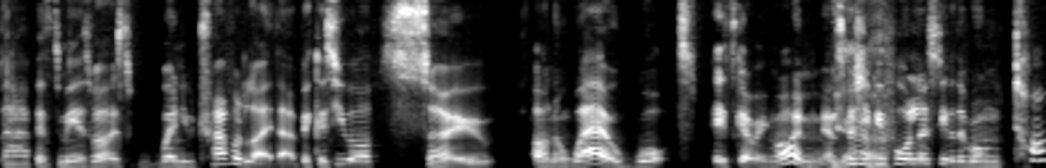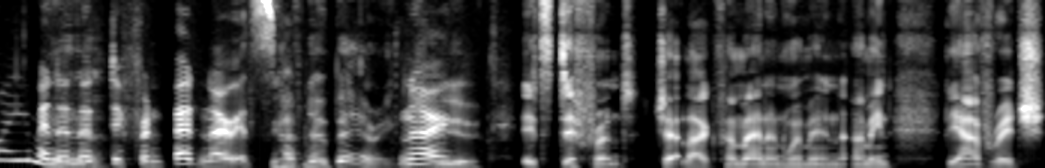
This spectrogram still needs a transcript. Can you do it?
happens to me as well is when you travel like that because you are so unaware of what is going on, and especially if Yeah. you fall asleep at the wrong time and in a different bed. No, it's You have no bearing. No. do you? it's different jet lag for men and women. I mean, the average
